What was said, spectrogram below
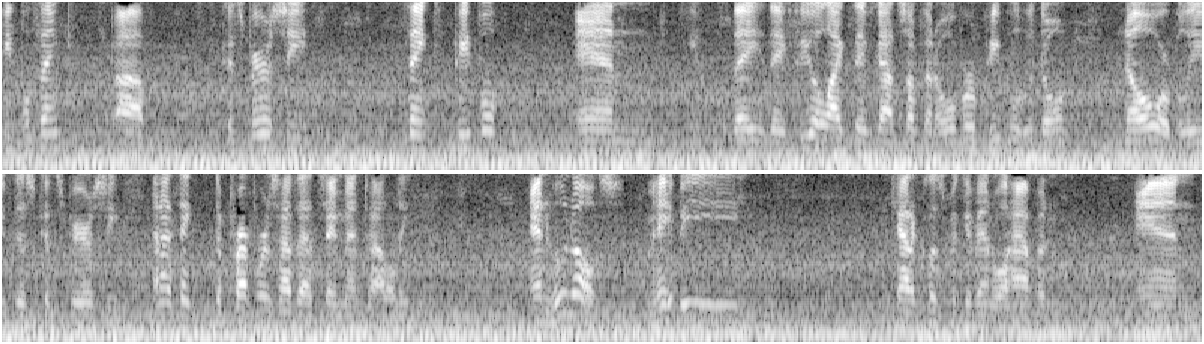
people think, uh, conspiracy think people, and they they feel like they've got something over people who don't know or believe this conspiracy. And I think the preppers have that same mentality. And who knows? Maybe cataclysmic event will happen and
